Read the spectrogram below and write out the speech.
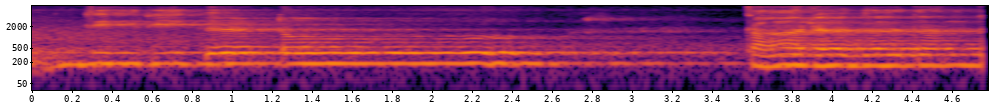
പുഞ്ചിരി കേട്ടോ? താരകതൻ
